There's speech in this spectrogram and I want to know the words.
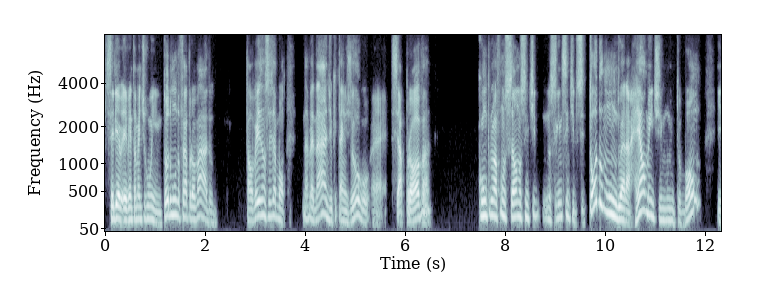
seria eventualmente ruim. Todo mundo foi aprovado? Talvez não seja bom. Na verdade, o que está em jogo é se a prova cumpre uma função no, sentido, no seguinte sentido: se todo mundo era realmente muito bom, e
